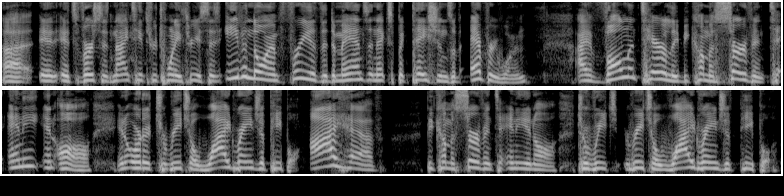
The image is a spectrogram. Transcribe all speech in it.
Uh, it, it's verses 19 through 23. It says, Even though I'm free of the demands and expectations of everyone, I have voluntarily become a servant to any and all in order to reach a wide range of people. I have become a servant to any and all to reach, reach a wide range of people.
